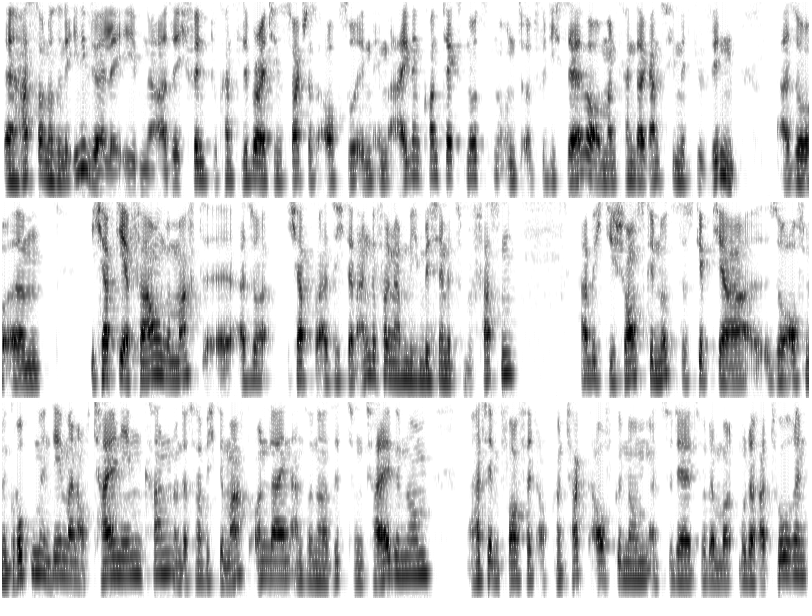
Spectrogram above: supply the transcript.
äh, hast du auch noch so eine individuelle Ebene. Also ich finde, du kannst Liberating Structures auch so im, im eigenen Kontext nutzen und, und, für dich selber und man kann da ganz viel mit gewinnen. Also ähm, ich habe die Erfahrung gemacht, äh, also ich habe, als ich dann angefangen habe, mich ein bisschen damit zu befassen, habe ich die Chance genutzt. Es gibt ja so offene Gruppen, in denen man auch teilnehmen kann. Und das habe ich gemacht, online an so einer Sitzung teilgenommen, hatte im Vorfeld auch Kontakt aufgenommen äh, zu der, zu der Moderatorin.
